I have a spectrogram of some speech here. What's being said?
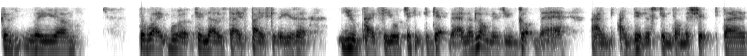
because the um, the way it worked in those days basically is that you paid for your ticket to get there, and as long as you got there and, and did a stint on the ship, they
